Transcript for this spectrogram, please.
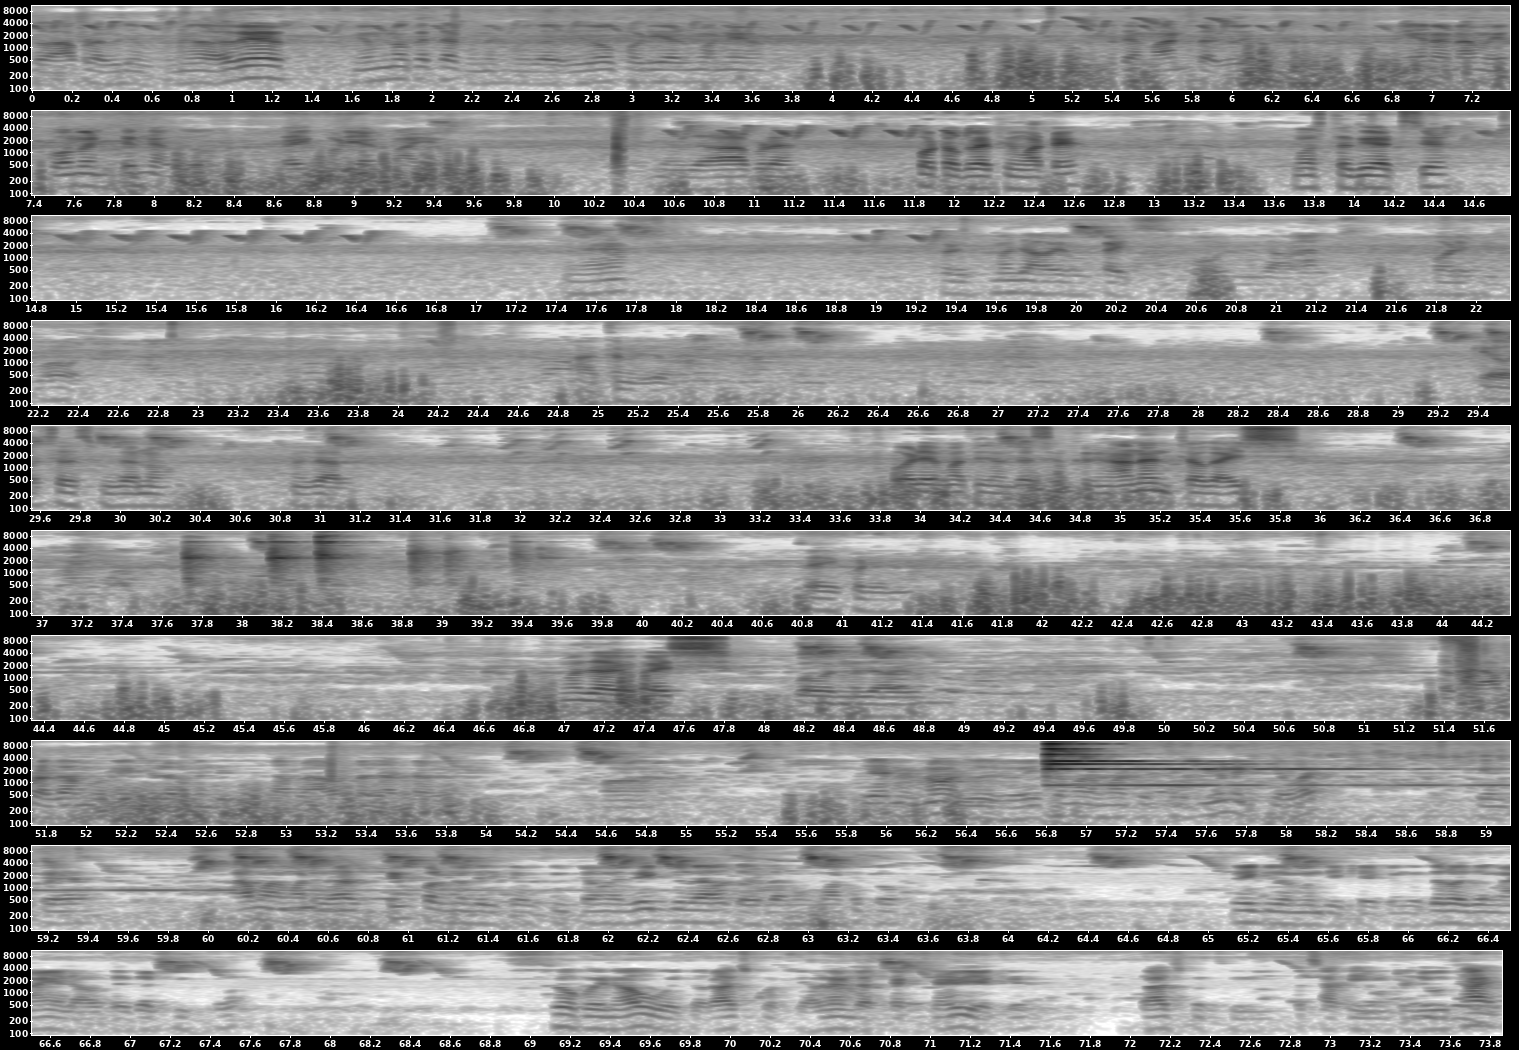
તો આપણા વીડિયો હવે એમ ન કરતા મજા આવી. ને બધા માનતા જ હોય. એના નામે એક કોમેન્ટ કરી નાખજો. જય ખોડિયારમાં એમ આપણે ફોટોગ્રાફી માટે. મસ્ત ગેટ છે. થોડીક મજા આવે એવું કહીશ બહુ જ મજા આવે. બહુ હા, તમે જુઓ. કેવો સરસ મજાનો નજારો. ફોડેમાંથી દર્શન કરીને આનંદ થયો ગાઈશ જય ખોડિયામાં મજા આવી ગાઈસ બહુ જ મજા આવી. આપણા ગામનું રેગ્યુલર મંદિર આપણે આવતા જ હતા પણ જેને ન જોયું એ તમારા માટે યુનિક કહેવાય. કેમ કે અમારા માટે સિમ્પલ મંદિર કહેવાય. કેમ કે અમે રેગ્યુલર આવતા એટલે અમારા માટે તો રેગ્યુલર મંદિર કહેવાય. કેમ કે દરરોજ અમે અહીંયા જ આવતા દર્શન કરવા. જો કોઈને આવવું હોય તો રાજકોટથી હલેન્ડા સાઈડથી આવીએ કે રાજકોટથી પચાસ કિલોમીટર જેવું થાય.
